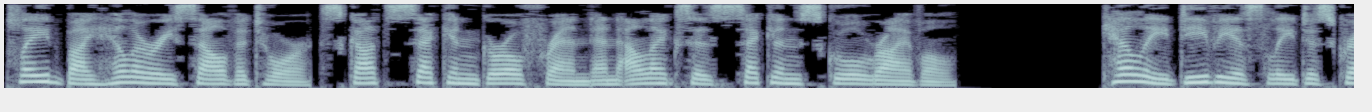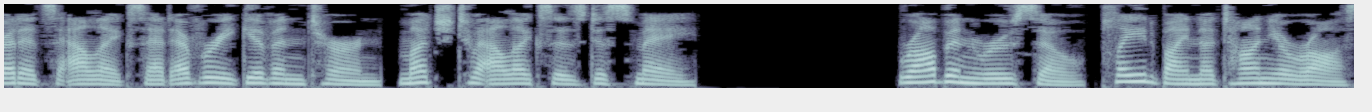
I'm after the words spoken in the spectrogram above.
played by Hilary Salvatore Scott's second girlfriend and Alex's second school rival. Kelly deviously discredits Alex at every given turn, much to Alex's dismay. Robin Russo played by Natanya Ross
